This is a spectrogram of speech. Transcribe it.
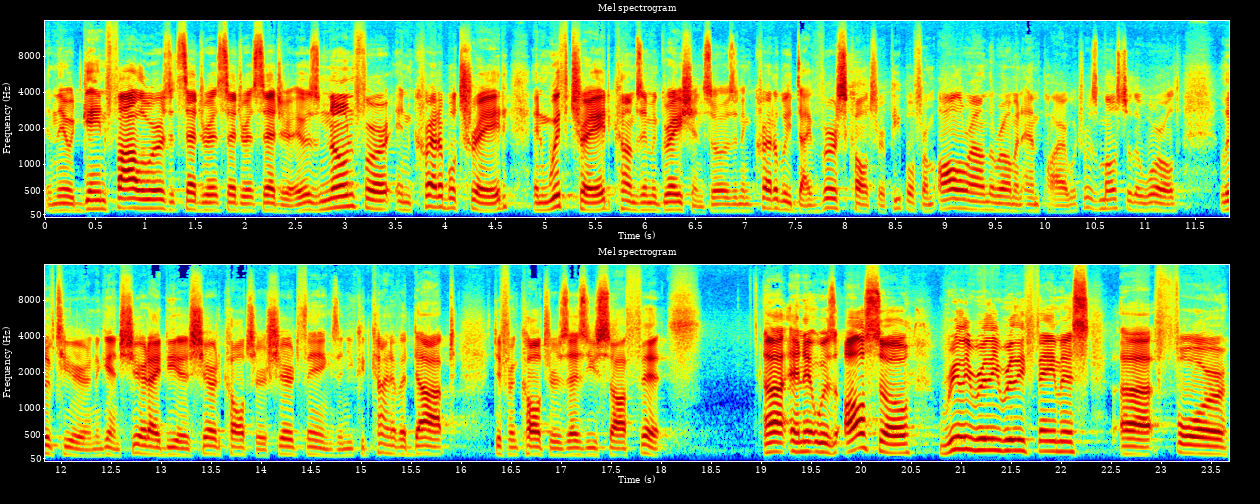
and they would gain followers, etc., etc., etc. It was known for incredible trade, and with trade comes immigration. So it was an incredibly diverse culture. People from all around the Roman Empire, which was most of the world, lived here. And again, shared ideas, shared culture, shared things, and you could kind of adopt different cultures as you saw fit. Uh, and it was also really, really, really famous uh, for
